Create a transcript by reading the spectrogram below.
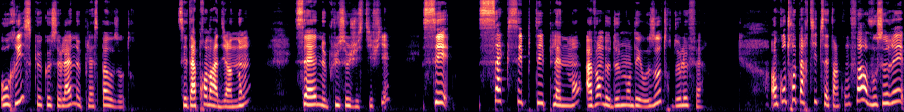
au risque que cela ne plaise pas aux autres. C'est apprendre à dire non, c'est ne plus se justifier, c'est s'accepter pleinement avant de demander aux autres de le faire. En contrepartie de cet inconfort, vous serez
